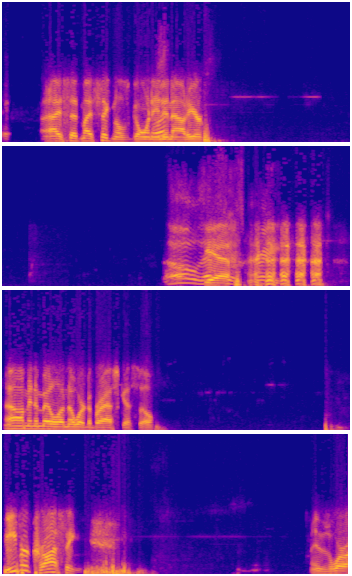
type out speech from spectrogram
I said my signal's going in and out here. Oh, that's yeah. just great. I'm in the middle of nowhere, Nebraska, so. Beaver Crossing is where I'm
